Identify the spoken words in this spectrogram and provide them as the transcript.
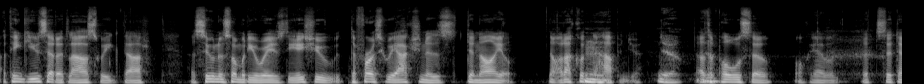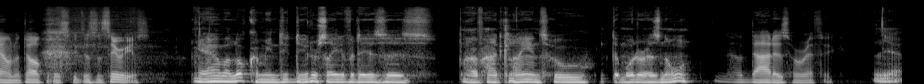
I think you said it last week that as soon as somebody raised the issue, the first reaction is denial. No, that couldn't have hmm. happened to you. Yeah. As opposed to, okay, well, let's sit down and talk about this. This is serious. Yeah, well, look, I mean, the, the other side of it is, is I've had clients who the mother has known. Now, that is horrific. Yeah.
